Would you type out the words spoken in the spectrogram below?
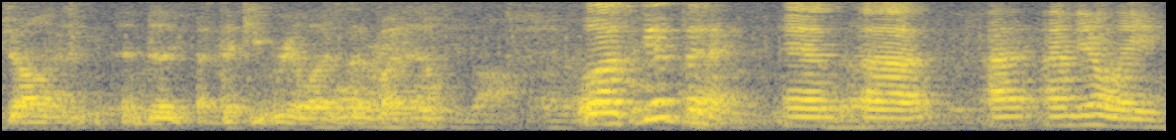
John, and, and uh, I think you realize that by now. Well, that's a good thing. And uh, I, I'm the only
